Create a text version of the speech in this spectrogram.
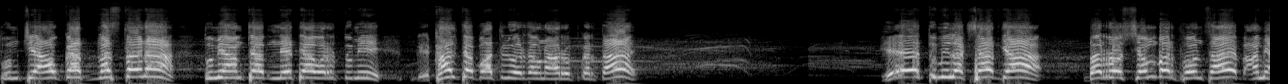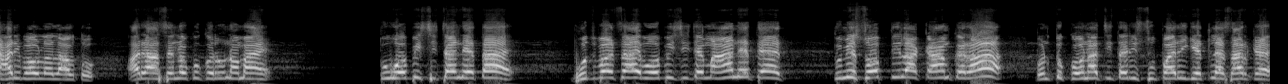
तुमची अवकात नसताना तुम्ही आमच्या नेत्यावर तुम्ही खालच्या पातळीवर जाऊन आरोप करताय. हे तुम्ही लक्षात घ्या. दररोज शंभर फोन साहेब आम्ही हरिभाऊला लावतो. अरे असं नको करू ना माय. तू ओबीसीचा नेता आहे. भुजबळ साहेब ओबीसीचे महानेते आहेत. तुम्ही सोबतीला काम करा पण तू कोणाची तरी सुपारी घेतल्यासारखं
